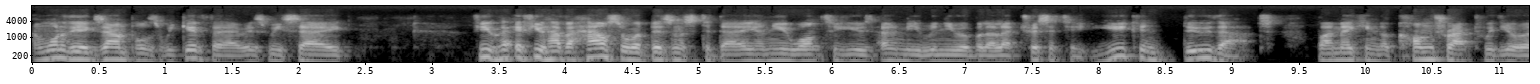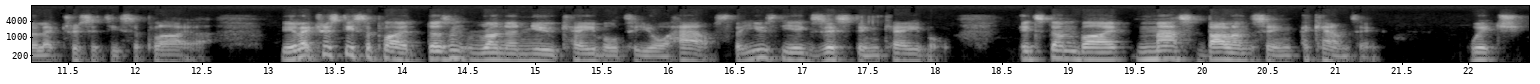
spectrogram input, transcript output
And one of the examples we give there is we say, if you if you have a house or a business today and you want to use only renewable electricity, you can do that by making a contract with your electricity supplier. The electricity supplier doesn't run a new cable to your house. They use the existing cable. It's done by mass balancing accounting, which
